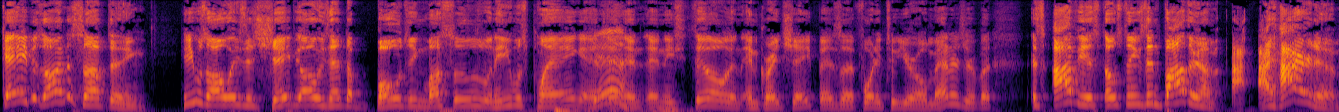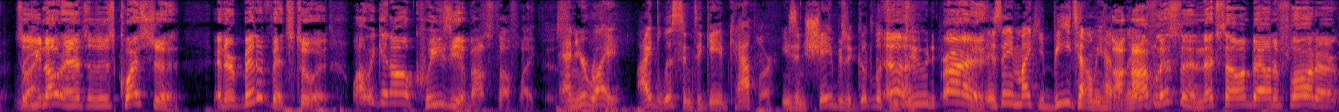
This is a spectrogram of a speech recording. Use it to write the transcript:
Gabe is onto something. He was always in shape. He always had the bulging muscles when he was playing, and Yeah. and, and, and he's still in, in great shape as a 42 year old manager. But it's obvious those things didn't bother him. I, I hired him, so Right. you know the answer to this question. And there are benefits to it. Why we get all queasy about stuff like this? And you're right. I'd listen to Gabe Kapler. He's in shape. He's a good looking Yeah, dude. right. His name Mikey B telling me how to I, live. I'm listening. Next time I'm down in Florida,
